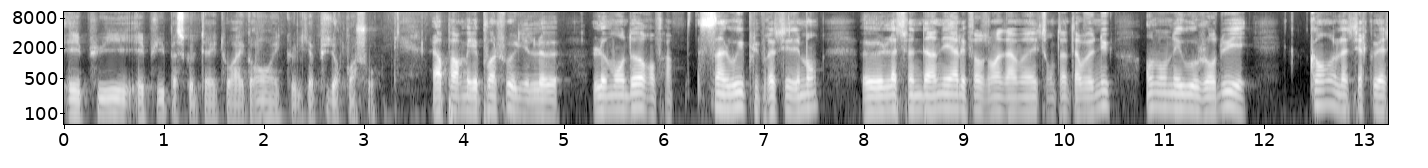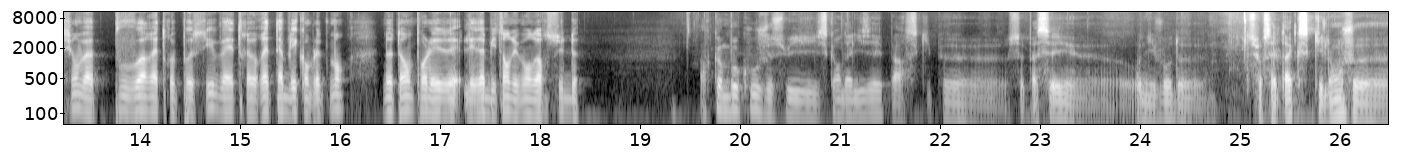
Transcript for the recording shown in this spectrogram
et, puis, parce que le territoire est grand et qu'il y a plusieurs points chauds. Alors parmi les points chauds, il y a le, Mont d'Or, enfin Saint-Louis plus précisément. Euh, la semaine dernière, les forces de gendarmerie sont intervenues. On en est où aujourd'hui et quand la circulation va pouvoir être possible, va être rétablie complètement, notamment pour les, les habitants du Mont d'Or Sud? Alors comme beaucoup, je suis scandalisé par ce qui peut se passer euh, au niveau de sur cet axe qui longe, euh,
